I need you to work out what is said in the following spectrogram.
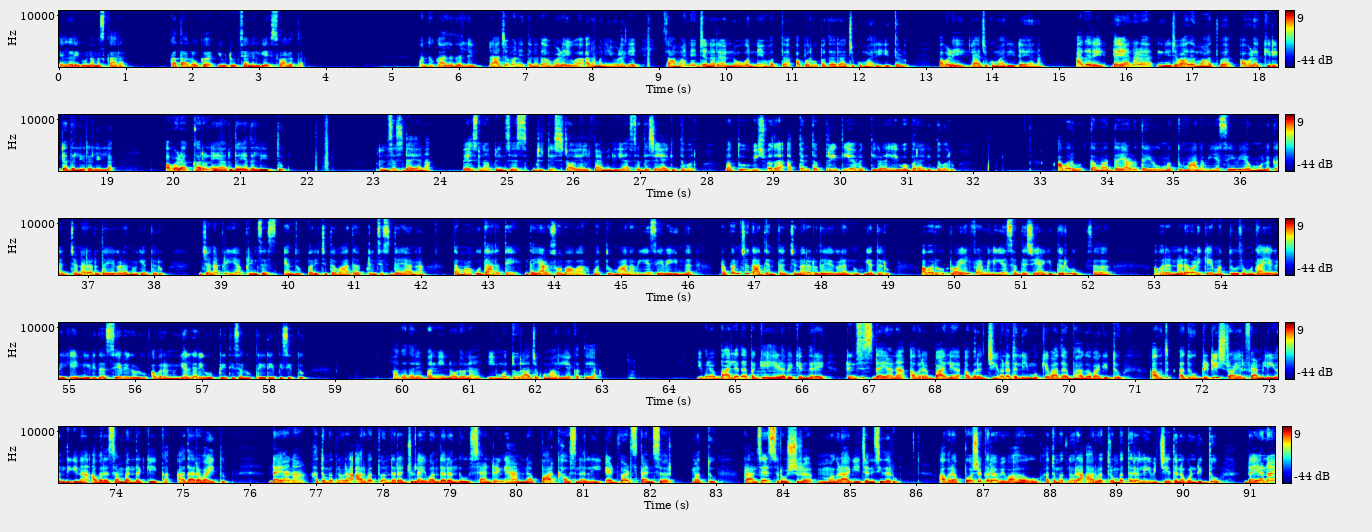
ಎಲ್ಲರಿಗೂ ನಮಸ್ಕಾರ. ಕಥಾಲೋಕ ಯೂಟ್ಯೂಬ್ ಚಾನೆಲ್ಗೆ ಸ್ವಾಗತ. ಒಂದು ಕಾಲದಲ್ಲಿ ರಾಜಮನೆತನದ ಹೊಳೆಯುವ ಅರಮನೆಯೊಳಗೆ ಸಾಮಾನ್ಯ ಜನರ ನೋವನ್ನೇ ಹೊತ್ತ ಅಪರೂಪದ ರಾಜಕುಮಾರಿ ಇದ್ದಳು. ಅವಳೇ ರಾಜಕುಮಾರಿ ಡಯಾನ. ಆದರೆ ಡಯಾನಳ ನಿಜವಾದ ಮಹತ್ವ ಅವಳ ಕಿರೀಟದಲ್ಲಿರಲಿಲ್ಲ. ಅವಳ ಕರುಣೆಯ ಹೃದಯದಲ್ಲಿ ಇತ್ತು. Princess Diana. ವೇಲ್ಸ್ನ princess British royal ಫ್ಯಾಮಿಲಿಯ ಸದಸ್ಯೆಯಾಗಿದ್ದವರು. ಮತ್ತು ವಿಶ್ವದ ಅತ್ಯಂತ ಪ್ರೀತಿಯ ವ್ಯಕ್ತಿಗಳಲ್ಲಿ ಒಬ್ಬರಾಗಿದ್ದವರು. ಅವರು ತಮ್ಮ ದಯಾಳುತೆಯು ಮತ್ತು ಮಾನವೀಯ ಸೇವೆಯ ಮೂಲಕ ಜನರ ಹೃದಯಗಳನ್ನು ಗೆದ್ದರು. ಜನಪ್ರಿಯ ಪ್ರಿನ್ಸೆಸ್ ಎಂದು ಪರಿಚಿತವಾದ ಪ್ರಿನ್ಸೆಸ್ ಡಯಾನಾ ತಮ್ಮ ಉದಾರತೆ, ದಯಾಳು ಸ್ವಭಾವ ಮತ್ತು ಮಾನವೀಯ ಸೇವೆಯಿಂದ ಪ್ರಪಂಚದಾದ್ಯಂತ ಜನರ ಹೃದಯಗಳನ್ನು ಗೆದ್ದರು. ಅವರು ರಾಯಲ್ ಫ್ಯಾಮಿಲಿಯ ಸದಸ್ಯೆಯಾಗಿದ್ದರೂ ಸಹ ಅವರ ನಡವಳಿಕೆ ಮತ್ತು ಸಮುದಾಯಗಳಿಗೆ ನೀಡಿದ ಸೇವೆಗಳು ಅವರನ್ನು ಎಲ್ಲರಿಗೂ ಪ್ರೀತಿಸಲು ಪ್ರೇರೇಪಿಸಿತು ಹಾಗಾದರೆ ಬನ್ನಿ ನೋಡೋಣ ಈ ಮುದ್ದು ರಾಜಕುಮಾರಿಯ ಕಥೆಯ ಇವರ ಬಾಲ್ಯದ ಬಗ್ಗೆ ಹೇಳಬೇಕೆಂದರೆ ಪ್ರಿನ್ಸೆಸ್ ಡಯಾನಾ ಅವರ ಬಾಲ್ಯ ಅವರ ಜೀವನದಲ್ಲಿ ಮುಖ್ಯವಾದ ಭಾಗವಾಗಿದ್ದು, ಅದು ಬ್ರಿಟಿಷ್ ರಾಯಲ್ ಫ್ಯಾಮಿಲಿಯೊಂದಿಗಿನ ಅವರ ಸಂಬಂಧಕ್ಕೆ ಆಧಾರವಾಯಿತು. ಡಯಾನಾ ಹತ್ತೊಂಬತ್ತು ನೂರ ಅರವತ್ತೊಂದರ ಜುಲೈ ಒಂದರಂದು ಸ್ಯಾಂಡ್ರಿಂಗ್ ಹ್ಯಾಮ್ನ ಪಾರ್ಕ್ ಹೌಸ್ನಲ್ಲಿ ಎಡ್ವರ್ಡ್ ಸ್ಪೆನ್ಸರ್ ಮತ್ತು ಫ್ರಾನ್ಸೆಸ್ ರೋಶ್ರ ಮಗಳಾಗಿ ಜನಿಸಿದರು. ಅವರ ಪೋಷಕರ ವಿವಾಹವು ಹತ್ತೊಂಬತ್ತು ನೂರ ಅರವತ್ತೊಂಬತ್ತರಲ್ಲಿ ವಿಚ್ಛೇದನಗೊಂಡಿದ್ದು, ಡಯಾನಾ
